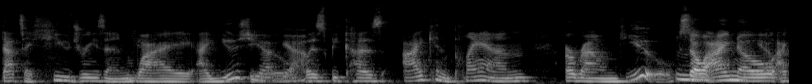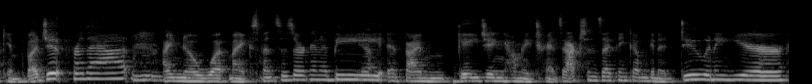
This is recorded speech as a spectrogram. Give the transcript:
that's a huge reason why I use you Yeah. Yeah. was because I can plan around you. Mm-hmm. So I know I can budget for that. Mm-hmm. I know what my expenses are going to be if I'm gauging how many transactions I think I'm going to do in a year.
